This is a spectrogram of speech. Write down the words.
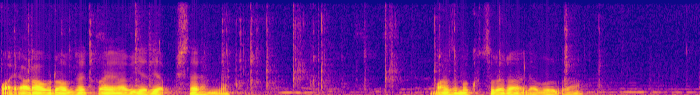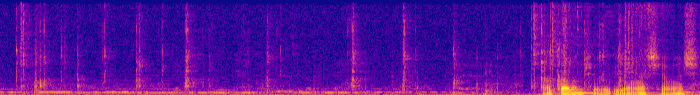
Bayağı kavur alacak bayağı bir yer yapmışlar hem de. Malzeme kutuları hala burada. Bakalım şöyle bir yavaş yavaş.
